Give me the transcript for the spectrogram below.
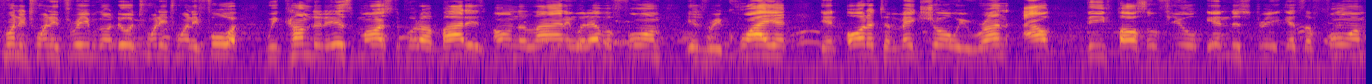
2023. We're going to do it 2024. We come to this march to put our bodies on the line in whatever form is required in order to make sure we run out the fossil fuel industry. It's a form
